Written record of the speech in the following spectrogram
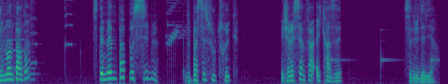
Je vous demande pardon C'était même pas possible de passer sous le truc. Et j'ai réussi à me faire écraser. C'est du délire.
